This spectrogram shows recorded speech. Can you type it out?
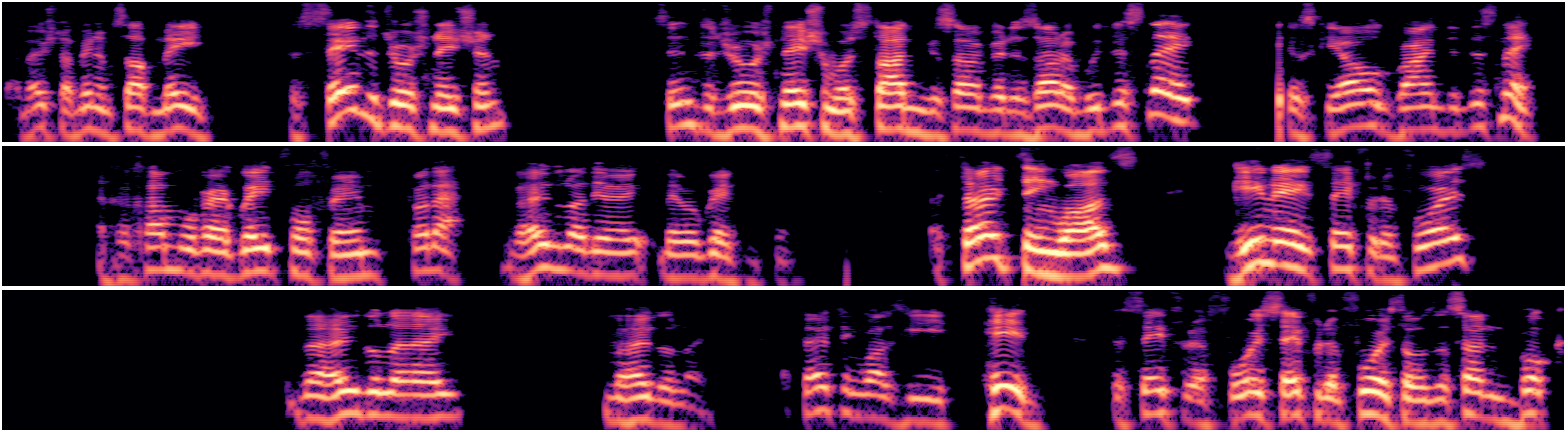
that Moshe Rabbeinu himself made to save the Jewish nation, since the Jewish nation was starting to serve Avodah Zarah with the snake, Chizkiah grinded the snake. And Chacham were very grateful for him for that. They were grateful for him. A third thing was Gine Sefer the Force. A third thing was he hid the Sefer of Force. Sefer of Force, there was a certain book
